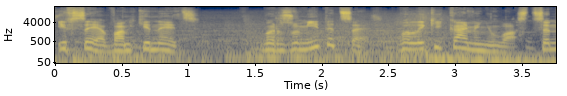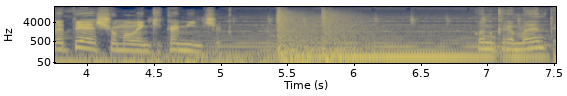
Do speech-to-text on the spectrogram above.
І все, вам кінець. Ви розумієте це? Великий камінь у вас. Це не те, що маленький камінчик. Конкремент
